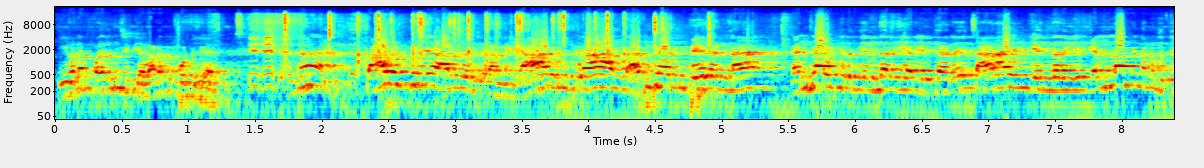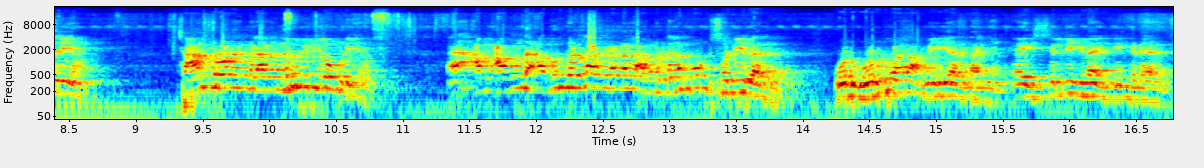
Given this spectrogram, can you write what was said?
இவனை பதிஞ்சுக்க வழக்கு போட்டுக்க. காவல்துறை ஆளு இருக்கிறாங்க யாரு இருக்கிறா? அந்த அதிகாரி பேர் என்ன? கஞ்சா எந்த அதிகாரி இருக்காரு? சாராயிக்கு எந்த அதிகாரி? எல்லாமே நமக்கு தெரியும். சான்றோட எங்களால் நிரூபிக்கவும் முடியும். அஹ் அப்ப அந்த அவங்கெல்லாம் இருக்காங்கல்ல அவங்கள்ட்ட கூப்பிட்டு சொல்லிடுறாரு. ஒரு ஒரு வாரம் அமைதியா இருந்தாங்க. ஏய் சில்லிங்கெல்லாம் எங்கேயும் கிடையாது.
